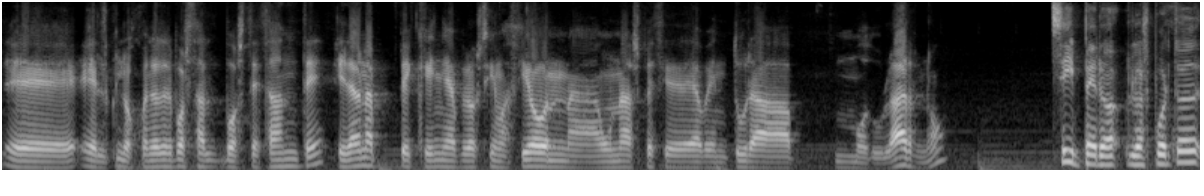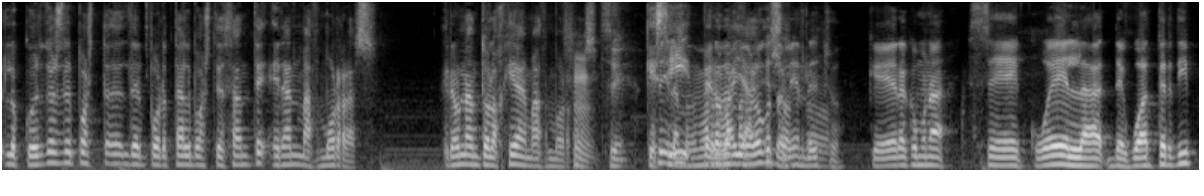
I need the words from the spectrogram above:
eh, los cuentos del postal bostezante era una pequeña aproximación a una especie de aventura modular, ¿no? Sí, pero los, puertos, los cuentos del, del portal bostezante eran mazmorras. Era una antología de mazmorras. Hmm. sí. Que sí, pero vaya, también, de hecho. Que era como una secuela de Waterdeep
